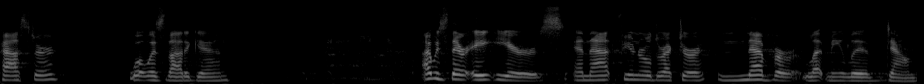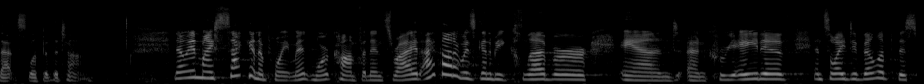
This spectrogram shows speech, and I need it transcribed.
Pastor, what was that again? I was there eight years, and that funeral director never let me live down that slip of the tongue. Now, in my second appointment, more confidence, right? I thought I was going to be clever and, and creative. And so I developed this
